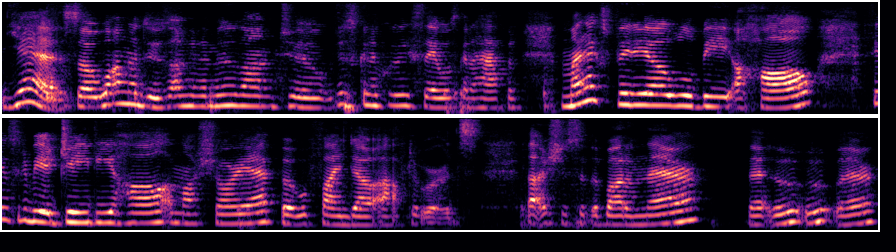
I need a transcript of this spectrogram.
yeah, so what I'm going to do is I'm going to move on to, just going to quickly say what's going to happen. My next video will be a haul. I think it's going to be a JD haul. I'm not sure yet, but we'll find out afterwards. That's just at the bottom there. There, ooh, ooh, there.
